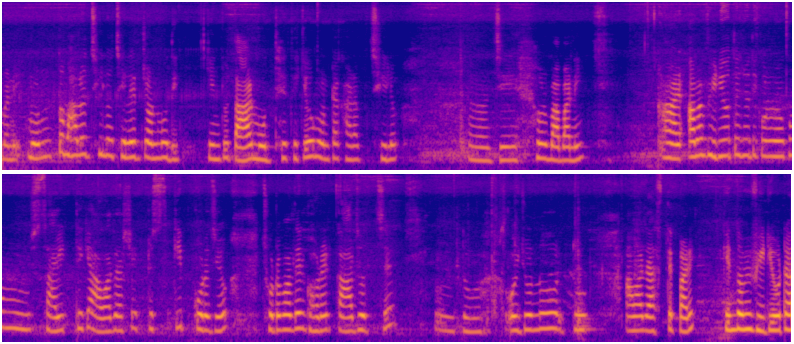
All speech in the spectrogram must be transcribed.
মানে মন তো ভালো ছিল ছেলের জন্মদিন, কিন্তু তার মধ্যে থেকেও মনটা খারাপ ছিল যে ওর বাবা নেই। আর আমার ভিডিওতে যদি কোনো রকম সাইড থেকে আওয়াজ আসে, একটু স্কিপ করে যেও। ছোটো মাদের ঘরের কাজ হচ্ছে তো ওই জন্য একটু আওয়াজ আসতে পারে। কিন্তু আমি ভিডিওটা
